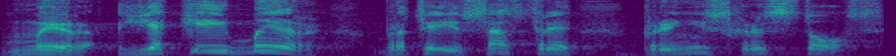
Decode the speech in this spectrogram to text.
Мир. Який мир, брати і сестри, приніс Христос?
